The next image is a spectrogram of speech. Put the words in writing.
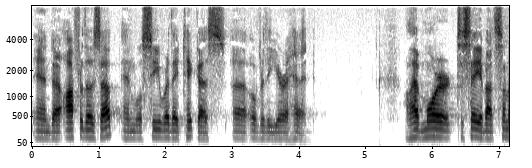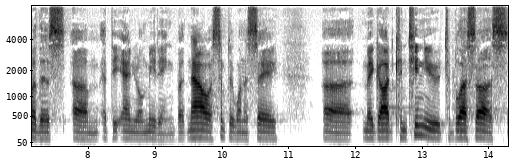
And uh, offer those up, and we'll see where they take us uh, over the year ahead. I'll have more to say about some of this um, at the annual meeting, but now I simply want to say uh, may God continue to bless us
